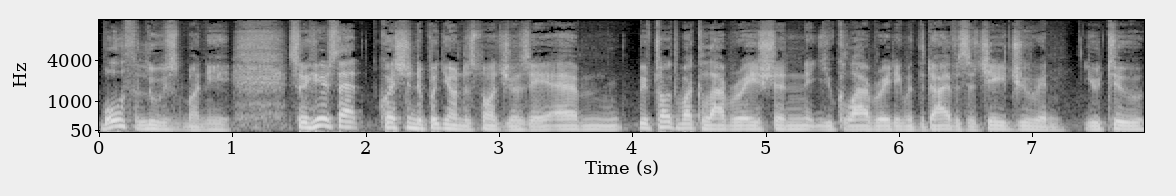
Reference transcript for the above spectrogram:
both lose money. So here's that question to put you on the spot, Jose. Um, we've talked about collaboration. You collaborating with the divers of Jeju and U2.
